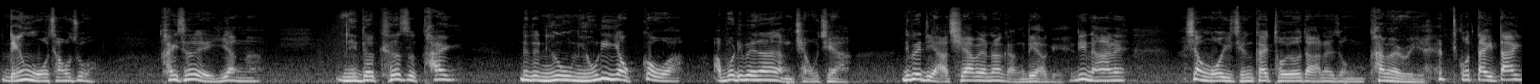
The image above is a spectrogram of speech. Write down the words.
灵活操作，开车也一样啊。你的车子开那个扭扭力要够啊，啊不你别那样超车，你别俩车别那样俩的，你哪呢？像我以前开 Toyota 那种 Camry，我呆呆。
